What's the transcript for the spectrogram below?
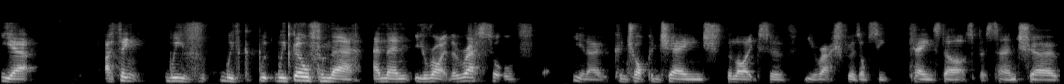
yeah, I think we've we've we- we build from there, and then you're right. The rest sort of you know can chop and change. The likes of your Rashfords, obviously Kane starts, but Sancho,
